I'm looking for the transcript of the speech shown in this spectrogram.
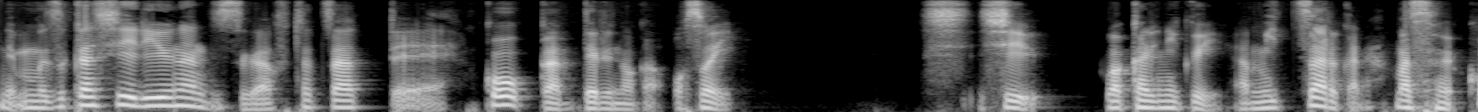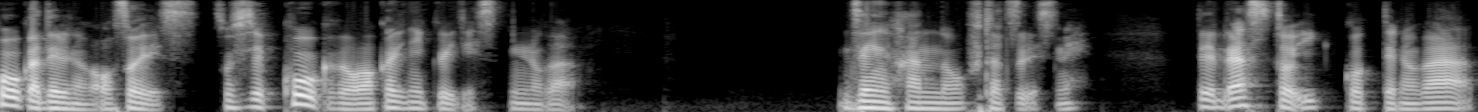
で、難しい理由なんですが、二つあって、効果出るのが遅い。し、しわかりにくい。あ、三つあるかな。まず、効果出るのが遅いです。そして、効果がわかりにくいです。っていうのが、前半の二つですね。で、ラスト1個ってのが、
